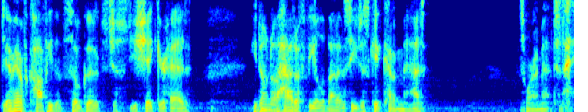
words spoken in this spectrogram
Do you ever have coffee that's so good it's just you shake your head? You don't know how to feel about it, so you just get kind of mad? That's where I'm at today.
